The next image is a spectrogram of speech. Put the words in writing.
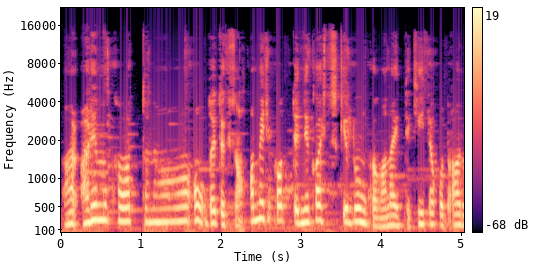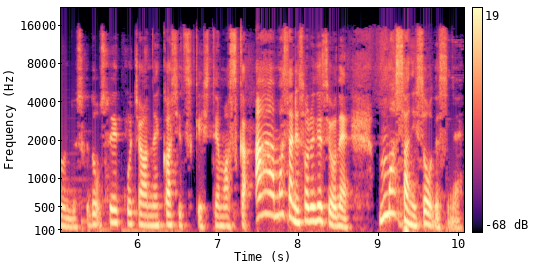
ああれも変わったなぁ。お、大滝さん。アメリカって寝かしつけ文化がないって聞いたことあるんですけど、聖子ちゃん寝かしつけしてますか？ああ、まさにそれですよね。まさにそうですね。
